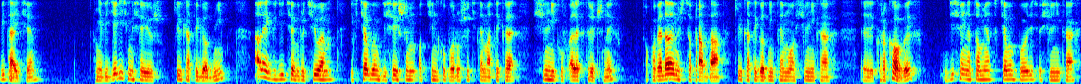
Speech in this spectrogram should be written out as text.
Witajcie. Nie widzieliśmy się już kilka tygodni, ale jak widzicie wróciłem i chciałbym w dzisiejszym odcinku poruszyć tematykę silników elektrycznych. Opowiadałem już co prawda kilka tygodni temu o silnikach y, krokowych. Dzisiaj natomiast chciałbym powiedzieć o silnikach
